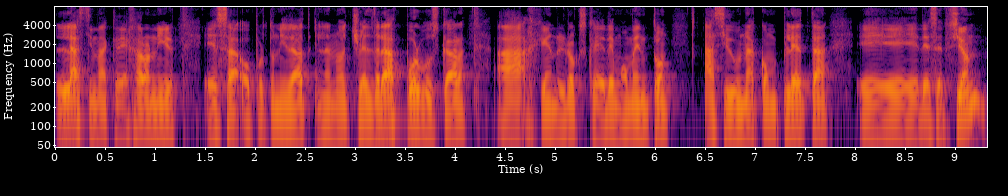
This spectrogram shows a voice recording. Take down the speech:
Lástima que dejaron ir esa oportunidad en la noche del draft por buscar a Henry Rocks, que de momento ha sido una completa eh, decepción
